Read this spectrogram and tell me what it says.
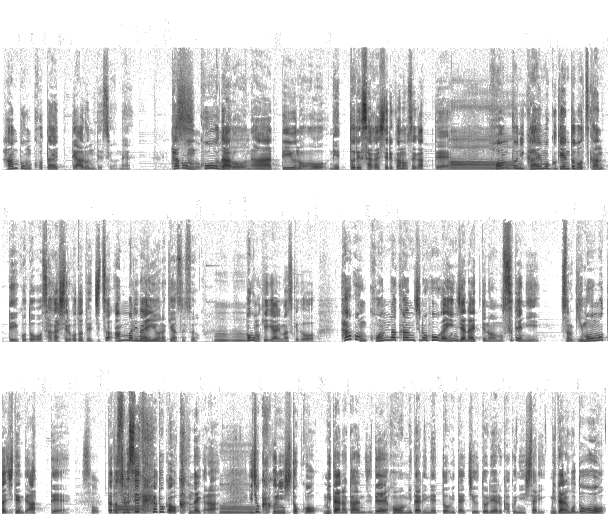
半分答えってあるんですよね多分こうだろうなっていうのをネットで探してる可能性があって本当に皆目見当もつかんっていうことを探してることって実はあんまりないような気がするんですよ、うんうん、僕も経験ありますけど多分こんな感じの方がいいんじゃないっていうのはもうすでにその疑問を持った時点であってただそれ正解かどうか分かんないから一応確認しとこうみたいな感じで本を見たりネットを見たりチュートリアル確認したりみたいなことを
